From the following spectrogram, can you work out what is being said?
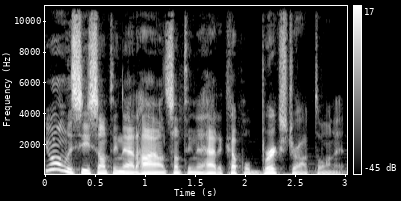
You only see something that high on something that had a couple bricks dropped on it.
